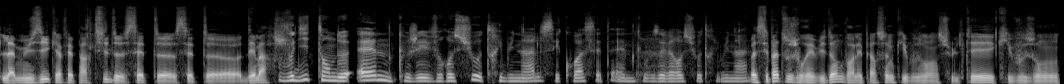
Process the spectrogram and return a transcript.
la musique a fait partie de cette, euh, cette euh, démarche. Vous dites tant de haine que j'ai reçue au tribunal. C'est quoi cette haine que vous avez reçue au tribunal? Bah, c'est pas toujours évident de voir les personnes qui vous ont insulté et qui vous ont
